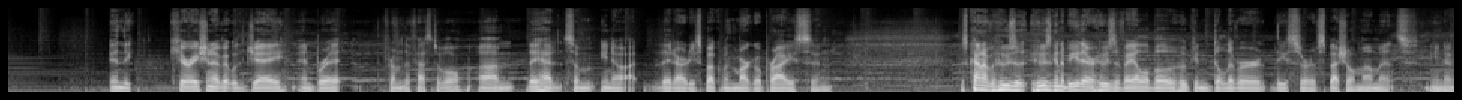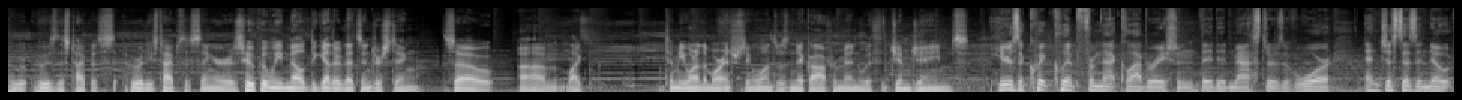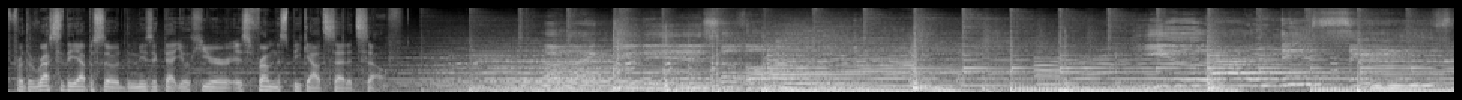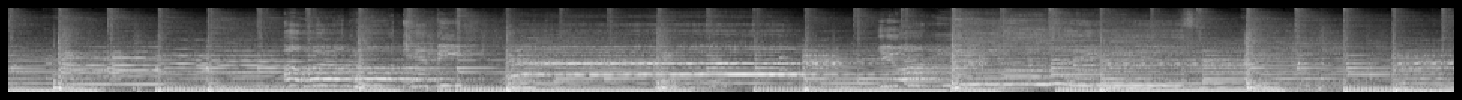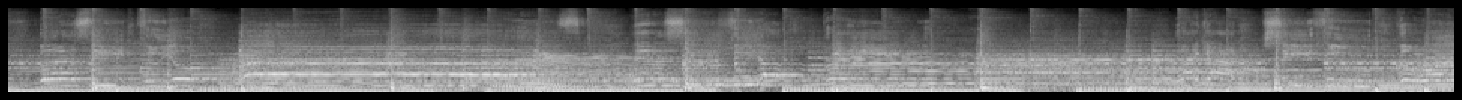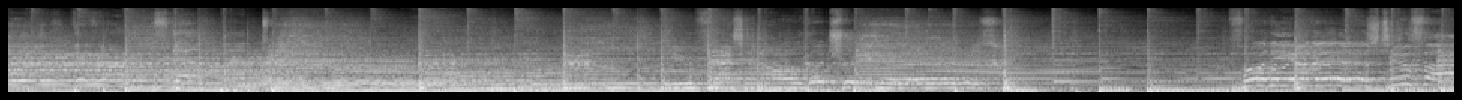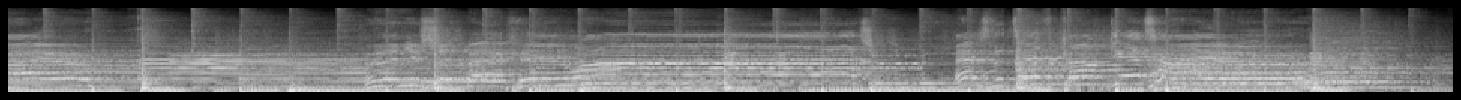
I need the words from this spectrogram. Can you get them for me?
in the curation of it with Jay and Britt from the festival, um, they had some, you know, they'd already spoken with Margo Price and it's kind of who's who's going to be there, who's available, who can deliver these sort of special moments. You know, who who is this type of who are these types of singers? Who can we meld together that's interesting? So, um, like to me, one of the more interesting ones was Nick Offerman with Jim James. Here's a quick clip from that collaboration. They did Masters of War. And just as a note, for the rest of the episode, the music that you'll hear is from the Speak Out set itself.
